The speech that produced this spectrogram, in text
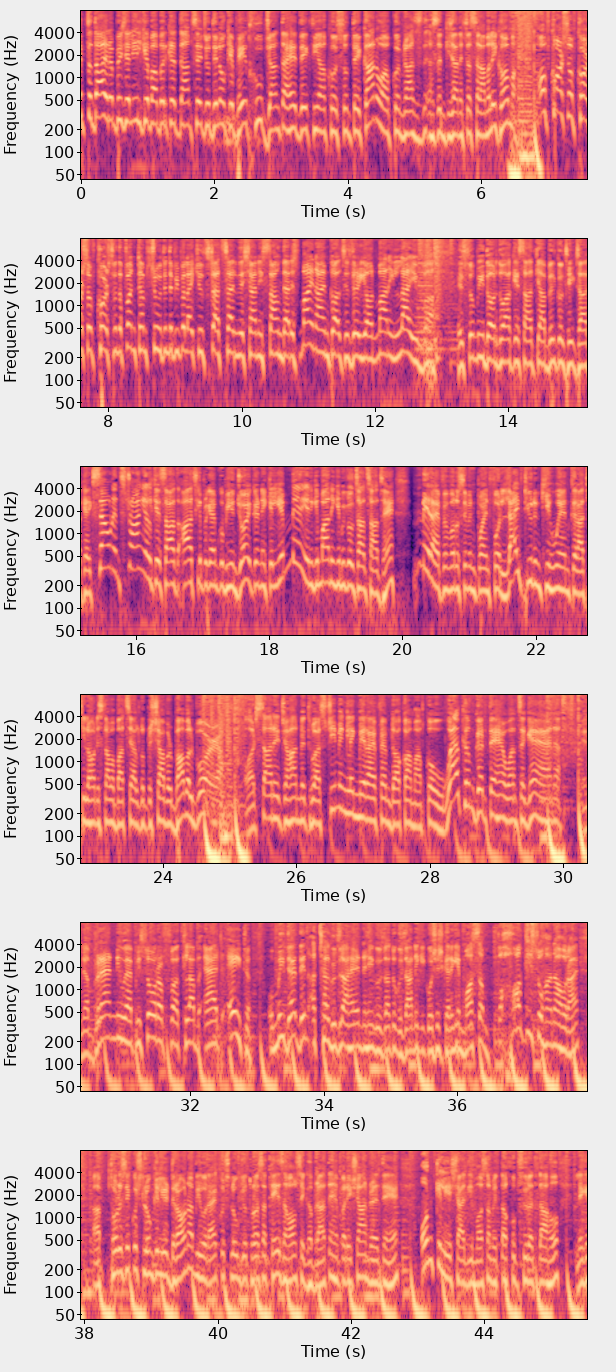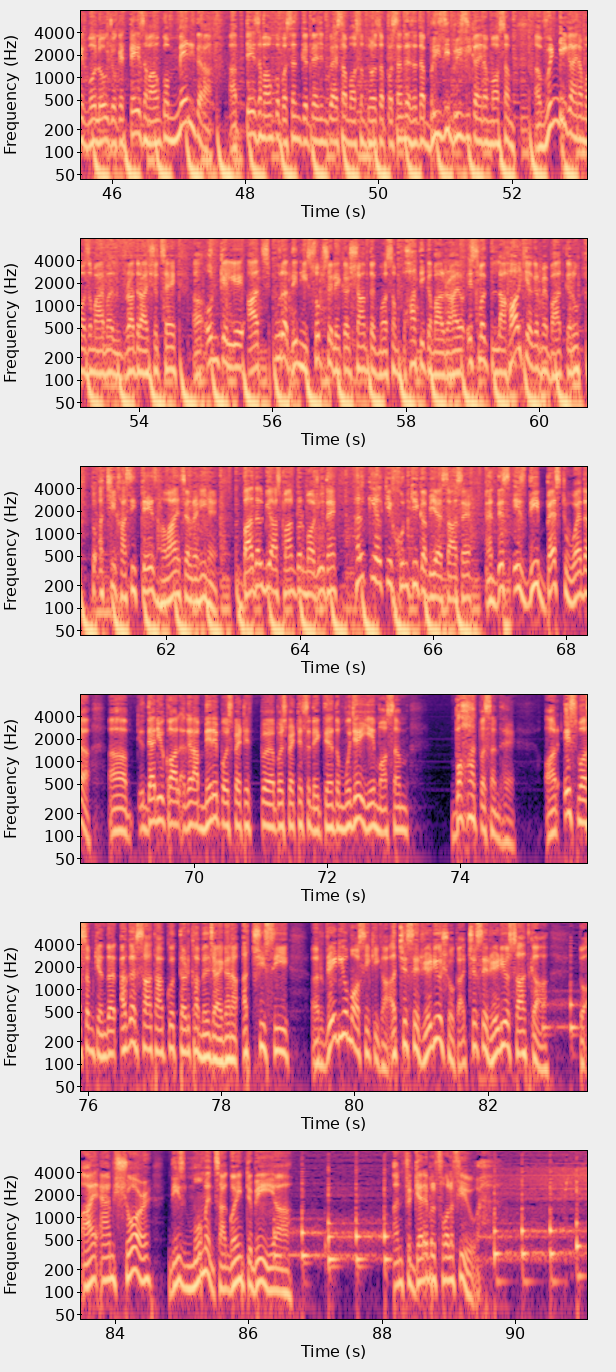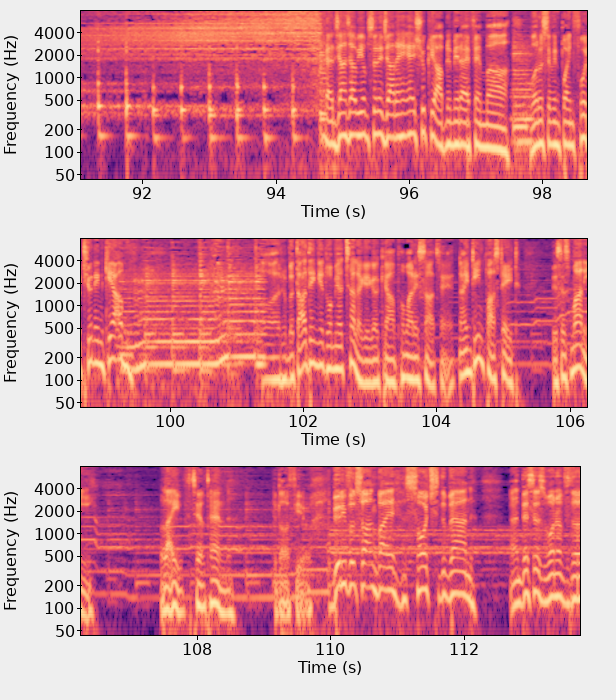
इब्तदाई रब्बी जलील के बाबरकत नाम से जो दिलों के भेद खूब जानता है, देखती आँखों सुनते कानों। आपको इमरान हसन की जानिब से एम लाइव इस उम्मीद और दुआ के साथ क्या बिल्कुल ठीक ठाक है साउंड एंड स्ट्रॉन्ग एल के साथ आज के प्रोग्राम को भी एंजॉय करने के लिए मेरे, यानी कि मानी के बिल्कुल साथ साथ हैं। मेरा एफएम 107.4 लाइव ट्यून किए हुए हैं कराची, लाहौर, इस्लामाबाद सियालकोट पेशावर भावलपुर और सारे जहान में थ्रू स्ट्रीमिंग लिंक मेरा एफएम डॉट कॉम आपको वेलकम करते हैं once again in a brand new episode of club eight eight उम्मीद है दिन अच्छा गुजरा है, नहीं गुजरा तो गुजारने की कोशिश करेंगे। मौसम बहुत ही सुहाना हो रहा है। अब थोड़े से कुछ लोगों के लिए डरावना भी हो रहा है। कुछ लोग जो थोड़ा सा तेज हवाओं से घबराते हैं, परेशान रहते हैं, उनके लिए शायद ये मौसम इतना खूबसूरत ना हो। लेकिन वो लोग जो कि तेज हवाओं को मेरी तरह, अब तेज हवाओं को पसंद करते हैं, जिनको ऐसा मौसम थोड़ा सा पसंद है, ज़्यादा ब्रीजी ब्रीजी का इना मौसम विंडी का इना मौसम राशिद से उनके लिए आज पूरा दिन ही सुबह से लेकर शाम तक मौसम बहुत ही कमाल रहा है। और इस वक्त लाहौर की अगर मैं बात करूँ तो अच्छी खासी तेज हवाएँ चल रही हैं। बादल भी आसमान पर मौजूद हैं। हल्की हल्की खुनकी का भी एहसास है। And this is the best weather that you call अगर आप मेरे पर्सपेक्टिव से देखते हैं तो मुझे ये मौसम बहुत पसंद है। और इस मौसम के अंदर अगर साथ आपको तड़का मिल जाएगा ना, अच्छी सी रेडियो मौसीकी का, अच्छे से रेडियो शो का, अच्छे से रेडियो साथ का तो I am sure these moments are going to be unforgettable for of you खैर, जहाँ जहाँ भी हम सुने जा रहे हैं, शुक्रिया आपने मेरा F M one seven point four tune in किया और बता देंगे तो हमें अच्छा लगेगा कि आप हमारे साथ हैं nineteen past eight this is Mani live till ten with all of you. Beautiful song by Soch the band. And this is one of the,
